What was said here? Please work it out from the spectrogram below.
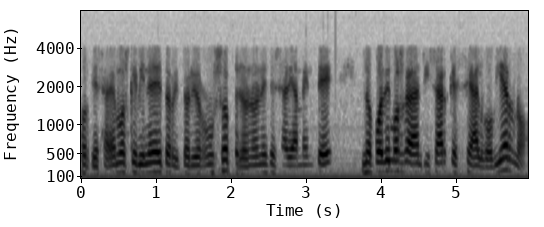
porque sabemos que viene de territorio ruso, pero no necesariamente no podemos garantizar que sea el gobierno.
